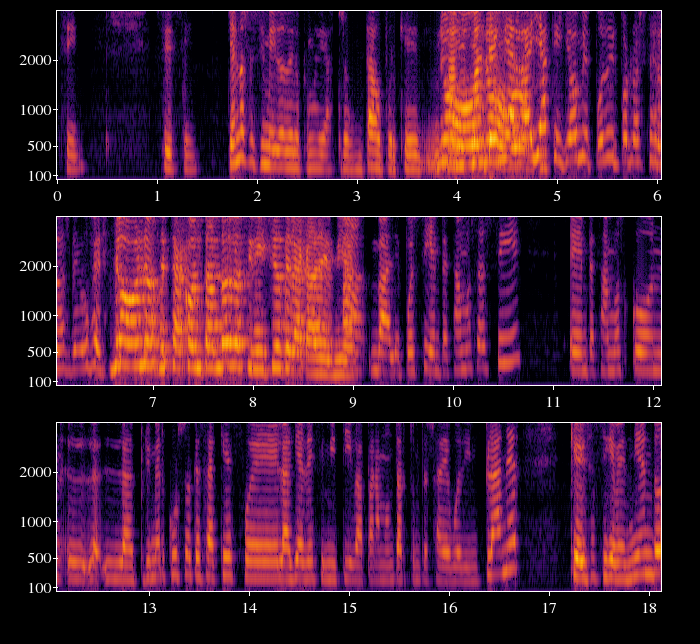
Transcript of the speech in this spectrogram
Sí, sí, sí. Ya no sé si me he ido de lo que me habías preguntado, porque no, manténme no. a raya que yo me puedo ir por los cerros de Uber. No, no, se está contando los inicios de la academia. Ah, vale, pues sí, empezamos así empezamos con el, primer curso que saqué fue la guía definitiva para montar tu empresa de wedding planner, que hoy se sigue vendiendo.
